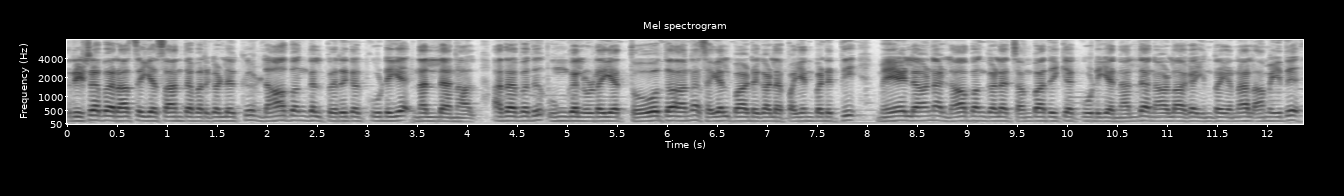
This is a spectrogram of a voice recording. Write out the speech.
ரிஷபராசியை சார்ந்தவர்களுக்கு லாபங்கள் பெருகக்கூடிய நல்ல நாள். அதாவது உங்களுடைய தோதான செயல்பாடுகளை பயன்படுத்தி மேலான லாபங்களை சம்பாதிக்கக்கூடிய நல்ல நாளாக இன்றைய நாள் அமைது.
